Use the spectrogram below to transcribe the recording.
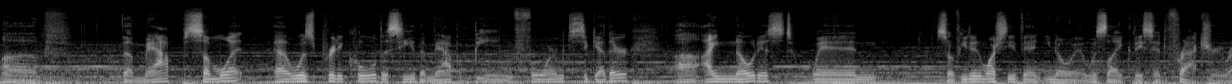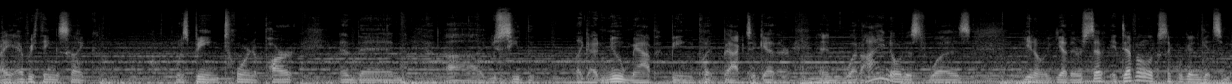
of the map somewhat uh, was pretty cool to see the map being formed together. Uh, I noticed when. So if you didn't watch the event, you know it was like they said fracture, right? Everything's like was being torn apart, and then uh, you see the like a new map being put back together. And what I noticed was, you know, yeah, there's it definitely looks like we're gonna get some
